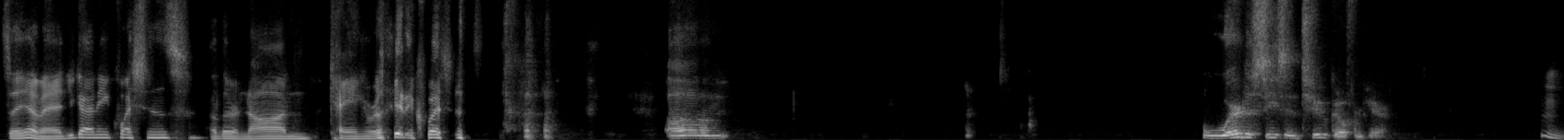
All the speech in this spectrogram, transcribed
So yeah, man, you got any questions? Other non Kang related questions? Um, where does season two go from here? Hmm.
